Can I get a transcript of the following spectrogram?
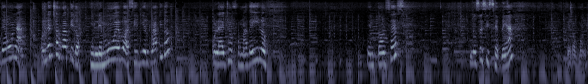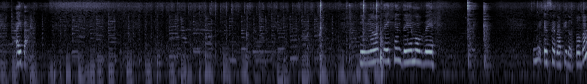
de una. O le echo rápido y le muevo así bien rápido. O la echo en forma de hilo. Entonces, no sé si se vea. Pero bueno, ahí va. Y no dejen de mover. Tiene que ser rápido todo.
